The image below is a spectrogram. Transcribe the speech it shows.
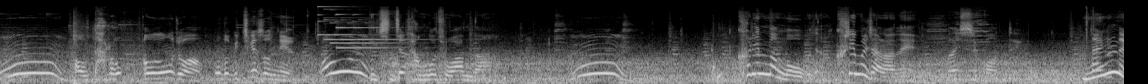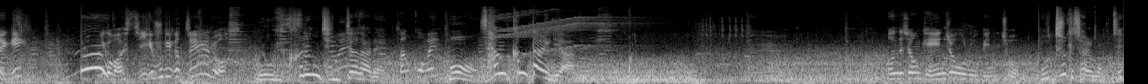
음. 아우, 달어. 어 너무 좋아. 어 나 미치겠어 언니. 너 진짜 단 거 좋아한다. 음. 크림만 먹어보자. 크림을 잘 안 해. 맛있을 것 같아. 딸기 딸기? 이거 맛있지. 이게 후기가 제일 좋았어. 여기 크림 진짜 잘해. 상콤해? 어, 상큼 딸기야. 음. 어, 근데 전 개인적으로 민초. 어떻게 이렇게 잘 먹지?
